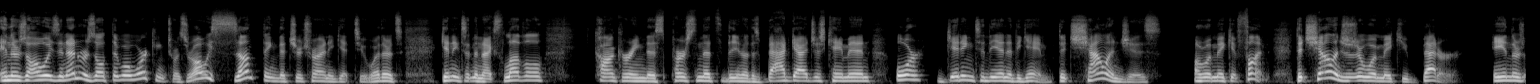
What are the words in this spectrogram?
And there's always an end result that we're working towards. There's always something that you're trying to get to, whether it's getting to the next level, conquering this person that's, you know, this bad guy just came in, or getting to the end of the game. The challenges are what make it fun. The challenges are what make you better. And there's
